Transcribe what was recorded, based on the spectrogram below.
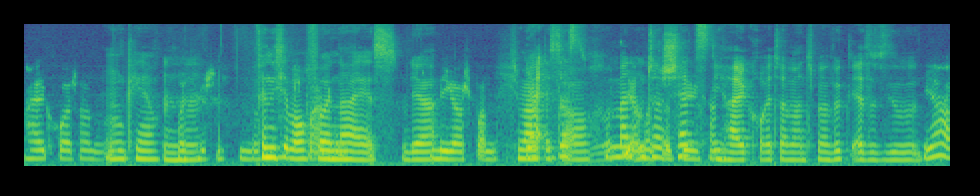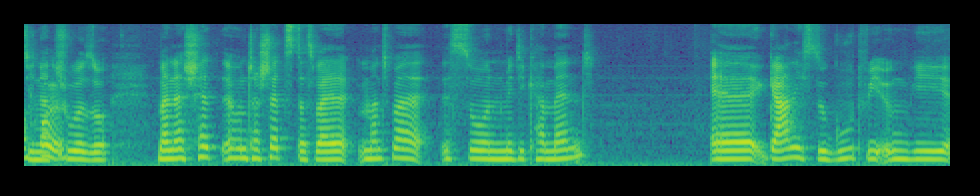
Heilkräutern und Okay. solchen Mhm. Geschichten. Das Finde ich aber auch voll nice. Ja. Mega spannend. Ich mag ja, das, das, auch. Man unterschätzt die. Heilkräuter manchmal wirklich, also die, Ja, die. Natur so. Man äh, unterschätzt das, weil manchmal ist so ein Medikament äh, gar nicht so gut wie irgendwie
